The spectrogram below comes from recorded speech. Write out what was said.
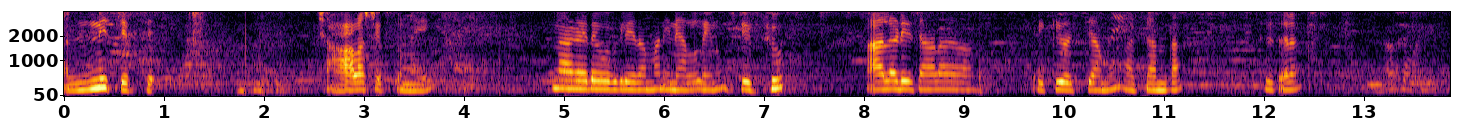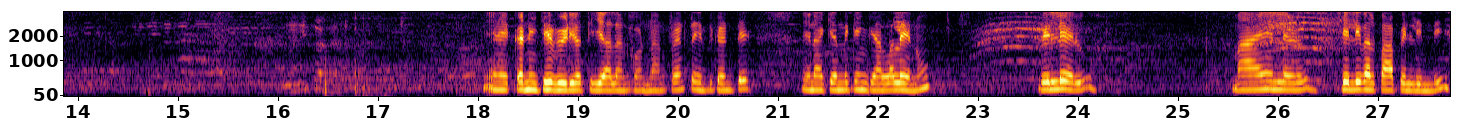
అన్ని స్టెప్సే. చాలా స్టెప్స్ ఉన్నాయి. నాకైతే ఓపిక లేదమ్మా నేను వెళ్ళలేను స్టెప్స్. ఆల్రెడీ చాలా ఎక్కి వచ్చాము అట్లంతా. చూసారా? నేను ఎక్కడి నుంచే వీడియో తీయాలనుకుంటున్నాను ఫ్రెండ్స్ ఎందుకంటే నేను ఆ కిందకి ఇంక వెళ్ళలేను. వెళ్ళారు. మా ఆయన వెళ్ళాడు. చెల్లి వాళ్ళ పాప వెళ్ళింది.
